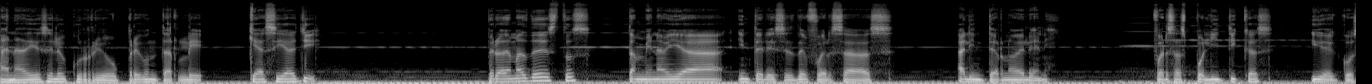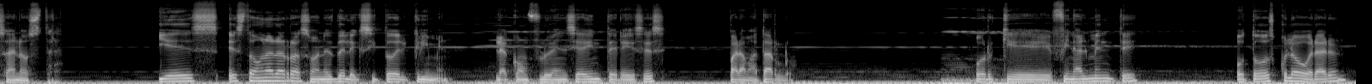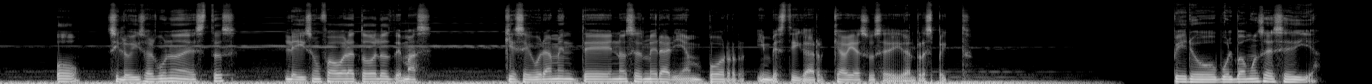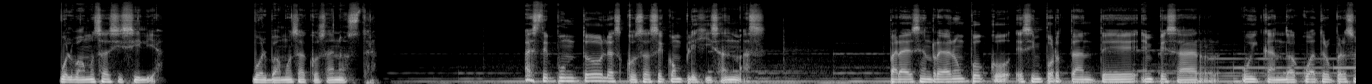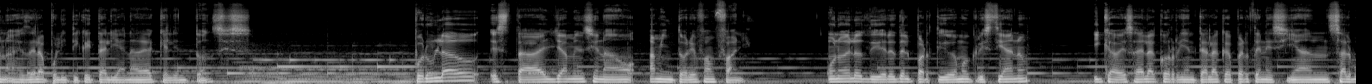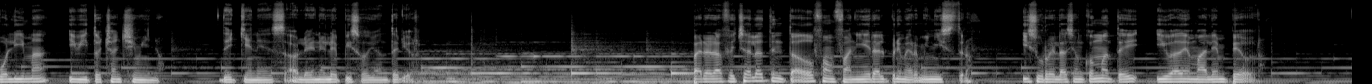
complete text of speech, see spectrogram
a nadie se le ocurrió preguntarle qué hacía allí. Pero además de estos, también había intereses de fuerzas al interno de Leni, fuerzas políticas y de Cosa Nostra. Y es esta una de las razones del éxito del crimen, la confluencia de intereses para matarlo. Porque finalmente o todos colaboraron o, si lo hizo alguno de estos, le hizo un favor a todos los demás, que seguramente no se esmerarían por investigar qué había sucedido al respecto. Pero volvamos a ese día. Volvamos a Sicilia. Volvamos a Cosa Nostra. A este punto las cosas se complejizan más. Para desenredar un poco es importante empezar ubicando a cuatro personajes de la política italiana de aquel entonces. Por un lado está el ya mencionado Amintore Fanfani, uno de los líderes del Partido Democristiano y cabeza de la corriente a la que pertenecían Salvo Lima y Vito Chanchimino, de quienes hablé en el episodio anterior. Para la fecha del atentado, Fanfani era el primer ministro, y su relación con Matei iba de mal en peor.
